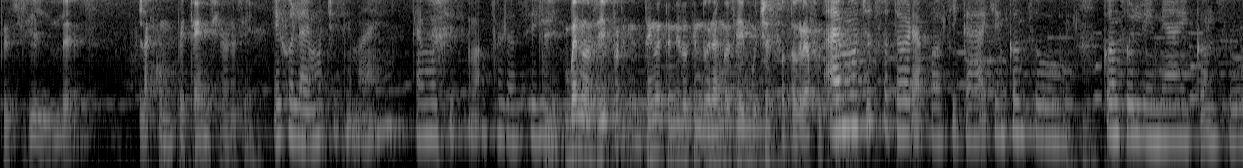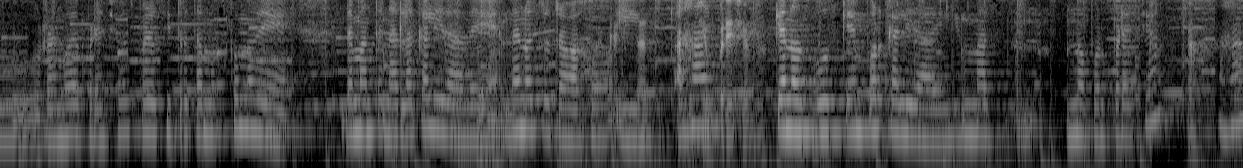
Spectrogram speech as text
pues sí les la competencia ahora sí. Híjole, hay muchísima, ¿eh? Hay muchísima, pero sí. sí. Bueno, sí, porque tengo entendido que en Durango sí hay muchos fotógrafos. Hay muchos fotógrafos y cada quien con su, con su línea y con su rango de precios, pero sí tratamos como de, de mantener la calidad de, de nuestro trabajo y ajá, precio, ¿no? que nos busquen por calidad y más no por precio. Ah, ajá,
